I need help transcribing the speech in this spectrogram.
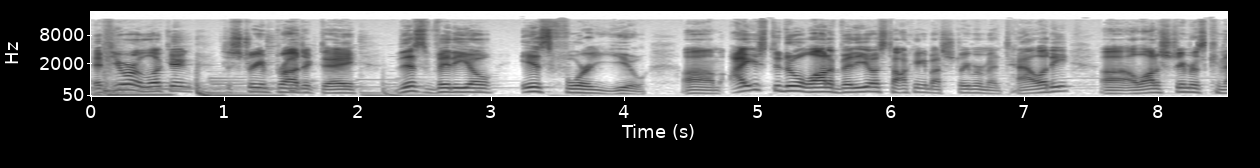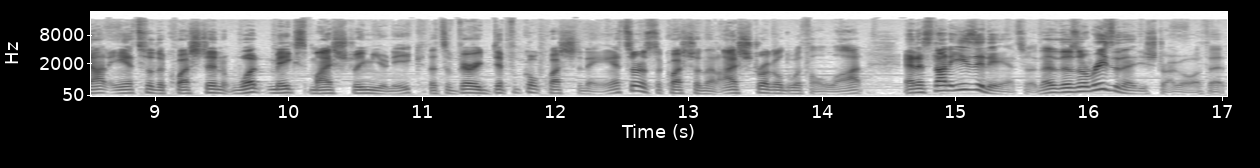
If you are looking to stream Project A, this video is for you. Um, I used to do a lot of videos talking about streamer mentality. Uh, a lot of streamers cannot answer the question, what makes my stream unique? That's a very difficult question to answer. It's a question that I struggled with a lot, and it's not easy to answer. There's a reason that you struggle with it.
